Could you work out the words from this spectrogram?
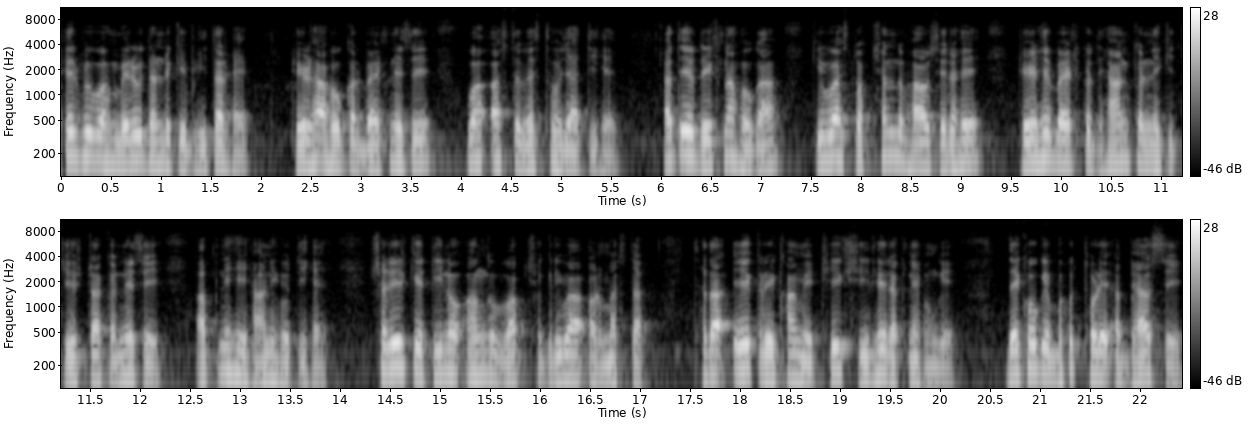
फिर भी वह मेरुदंड के भीतर है। टेढ़ा होकर बैठने से वह अस्त व्यस्त हो जाती है। अतएव देखना होगा कि वह स्वच्छंद भाव से रहे, टेढ़े बैठकर ध्यान करने की चेष्टा करने से अपनी ही हानि होती है। शरीर के तीनों अंग, वक्ष, ग्रीवा और मस्तक सदा एक रेखा में ठीक सीधे रखने होंगे। देखोगे बहुत थोड़े अभ्यास से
